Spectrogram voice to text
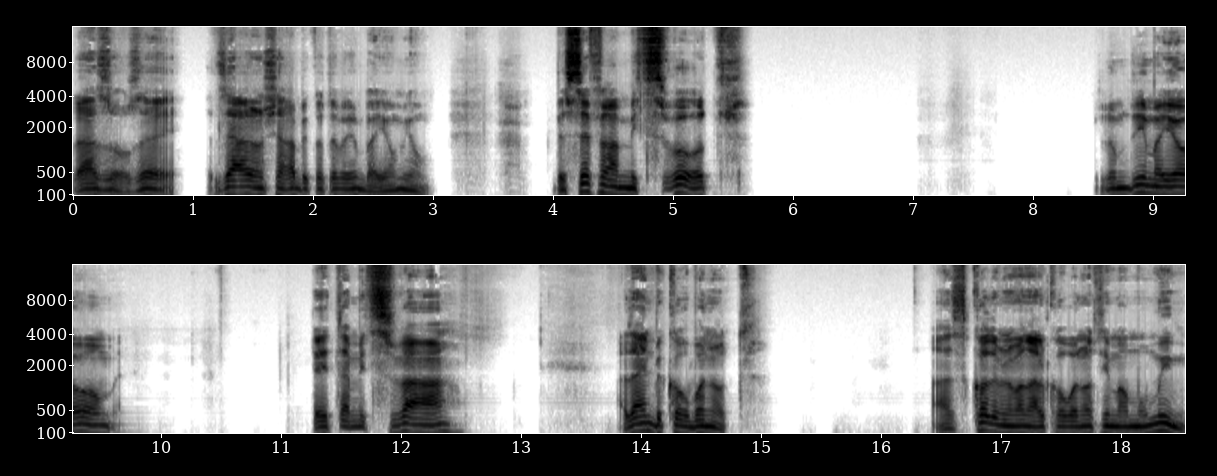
לעזור, זה, זה הרעיון שהרבי כותב היום ביום יום. בספר המצוות לומדים היום את המצווה עדיין בקורבנות. אז קודם למדנו על קורבנות עם עמומים,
